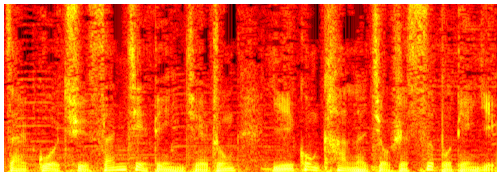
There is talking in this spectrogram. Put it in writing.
在过去三届电影节中一共看了九十四部电影，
